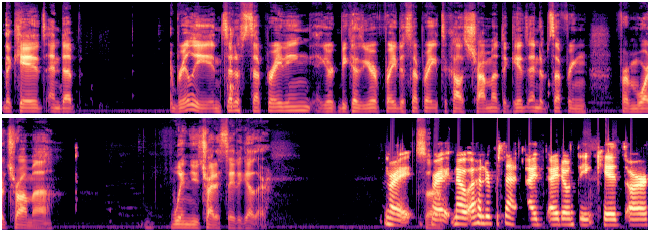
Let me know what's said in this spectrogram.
the kids end up really instead of separating you're because you're afraid to separate to cause trauma the kids end up suffering from more trauma when you try to stay together Right. So- Right. No, 100%. I, I don't think kids are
